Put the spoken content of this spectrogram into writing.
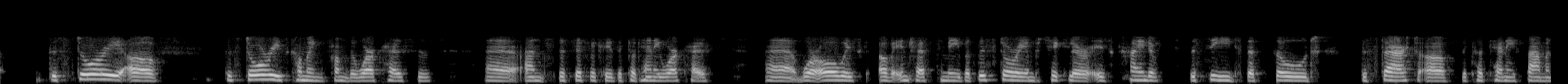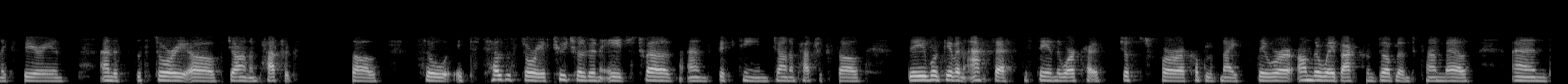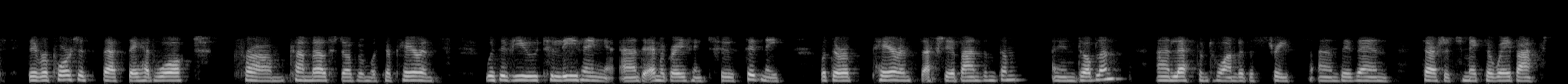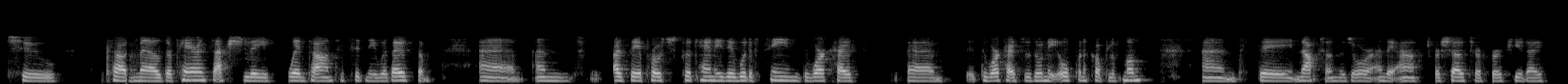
the story of the stories coming from the workhouses uh, and specifically the Kilkenny workhouse uh, were always of interest to me, but this story in particular is kind of the seed that sowed the start of the Kilkenny famine experience. And it's the story of John and Patrick Saul. So it tells a story of two children aged 12 and 15, John and Patrick Saul. They were given access to stay in the workhouse just for a couple of nights. They were on their way back from Dublin to Clonmel, and they reported that they had walked from Clonmel to Dublin with their parents with a view to leaving and emigrating to Sydney. But their parents actually abandoned them in Dublin and left them to wander the streets. And they then started to make their way back to Clonmel. Their parents actually went on to Sydney without them. Um, and as they approached Kilkenny, they would have seen the workhouse. Um, the workhouse was only open a couple of months, and they knocked on the door and they asked for shelter for a few nights,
